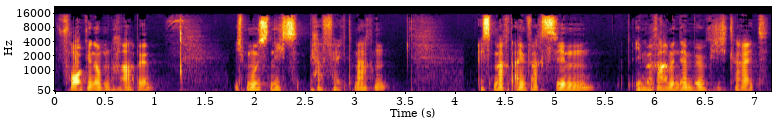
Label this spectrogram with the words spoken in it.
vorgenommen habe. Ich muss nichts perfekt machen. Es macht einfach Sinn, im Rahmen der Möglichkeit,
